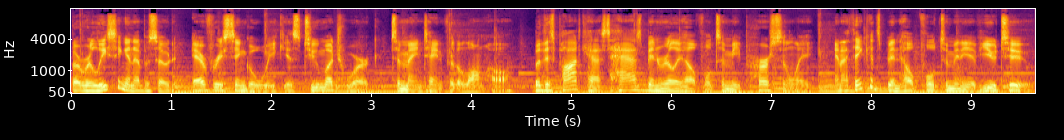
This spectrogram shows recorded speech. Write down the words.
But releasing an episode every single week is too much work to maintain for the long haul. But this podcast has been really helpful to me personally, and I think it's been helpful to many of you too.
